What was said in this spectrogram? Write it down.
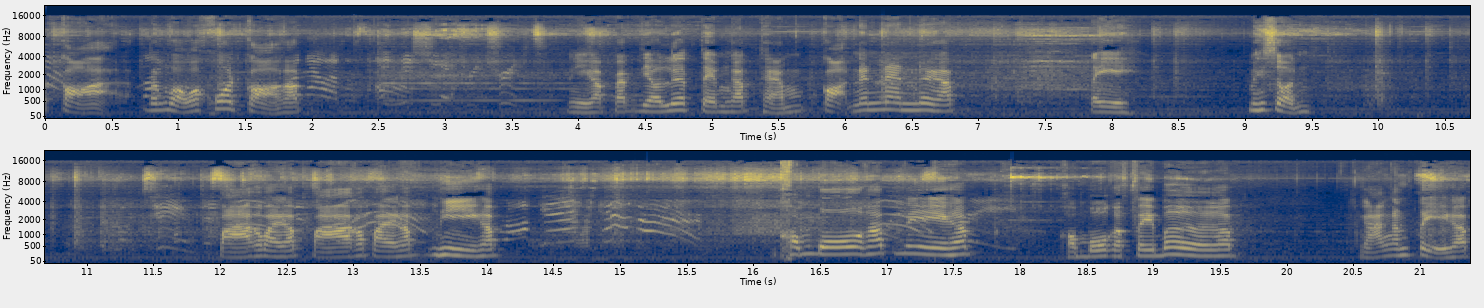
ตรเกาะอะ ต้องบอกว่าโคตรเกาะครับ นี่ครับแป๊บเดียวเลือดเต็มครับ แถมเกาะแน่น ๆ ด้วยครับ ตี ไม่สนปาเข้าไปครับปาเข้าไปครับ นี่ครับคอมโบครับนี่ครับคอมโบกับเซเบอร์ครับงางอันติครับ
